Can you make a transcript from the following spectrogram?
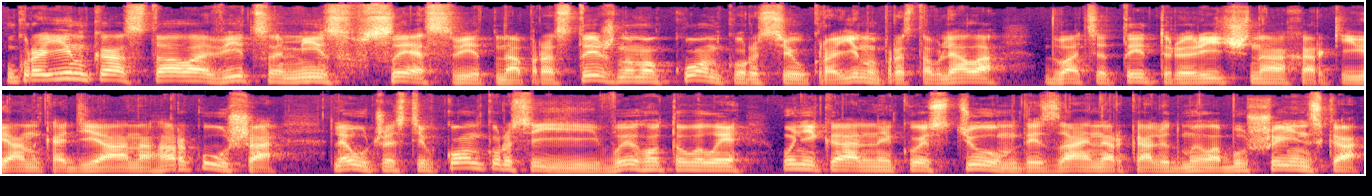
Українка стала віце-міс Всесвіт на престижному конкурсі. Україну представляла 23-річна харків'янка Діана Гаркуша. Для участі в конкурсі їй виготовили унікальний костюм. Дизайнерка Людмила Бушинська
